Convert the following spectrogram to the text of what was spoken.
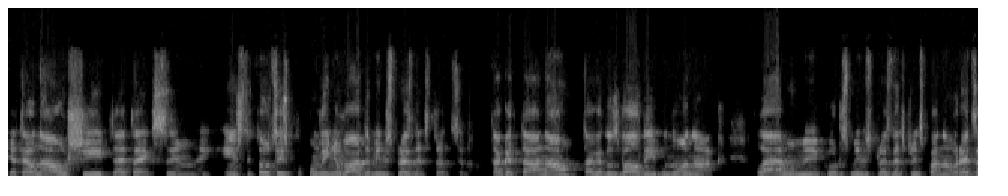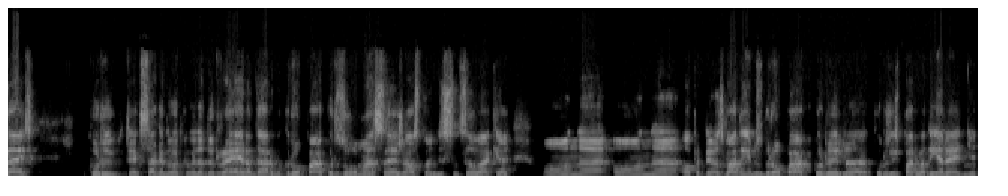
Ja tev nav šī te, teiksim, institūcijas, un viņu vada ministrs prezidents tradicionāli, tagad tā nav. Tagad uz valdību nonāk lēmumi, kurus ministrs prezidents principā nav redzējis kur tiek sagatavot kaut kāda rēra darba grupā, kur zumā sēž 80 cilvēki, ja, un, un operatīvās vadības grupā, kur ir, kuras vispār vada ierēģi.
